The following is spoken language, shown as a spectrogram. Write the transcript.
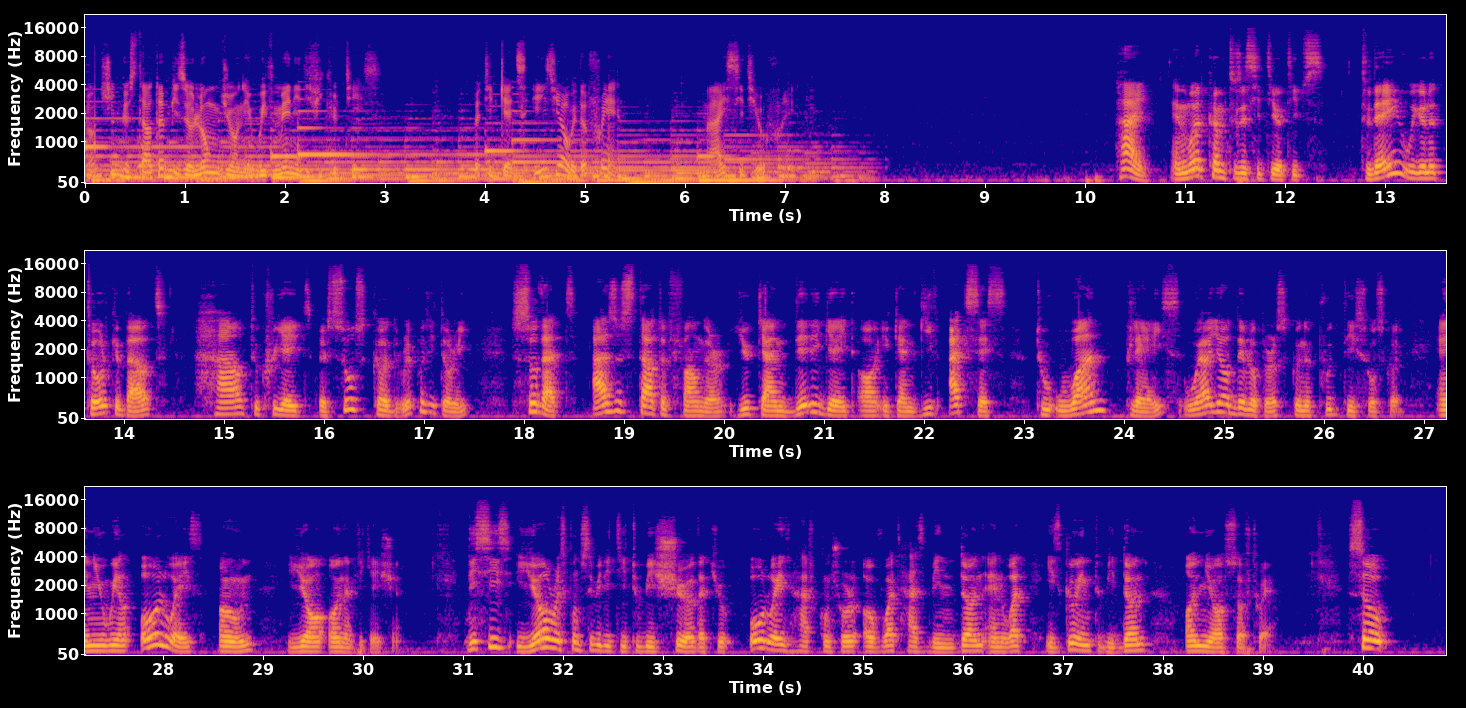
Launching a startup is a long journey with many difficulties. But it gets easier with a friend, my CTO friend. Hi, and welcome to the CTO Tips. Today we're going to talk about how to create a source code repository so that as a startup founder you can delegate or you can give access to one place where your developers going to put the source code and you will always own your own application. This is your responsibility to be sure that you always have control of what has been done and what is going to be done on your software. So,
